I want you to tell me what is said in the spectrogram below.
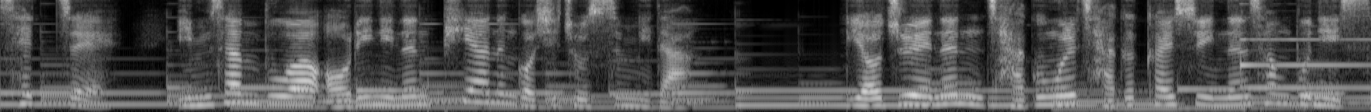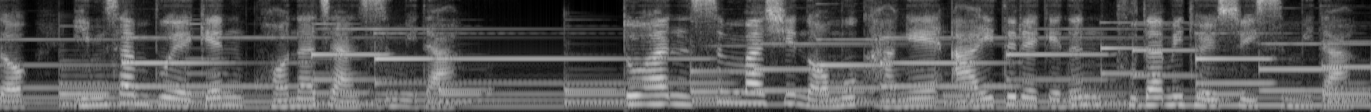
셋째, 임산부와 어린이는 피하는 것이 좋습니다. 여주에는 자궁을 자극할 수 있는 성분이 있어 임산부에겐 권하지 않습니다. 또한 쓴맛이 너무 강해 아이들에게는 부담이 될 수 있습니다.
